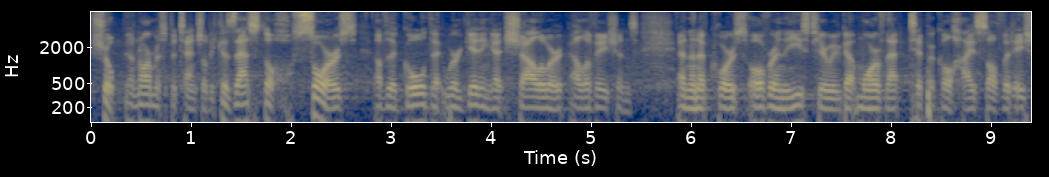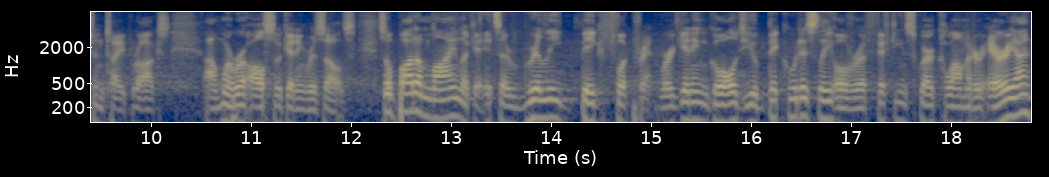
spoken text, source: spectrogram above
show enormous potential because that's the source of the gold that we're getting at shallower elevations. And then, of course, over in the east here, we've got more of that typical high sulfidation type rocks um, where we're also getting results. So, bottom line, look, it's a really big footprint. We're getting gold ubiquitously over a 15 square kilometer area.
